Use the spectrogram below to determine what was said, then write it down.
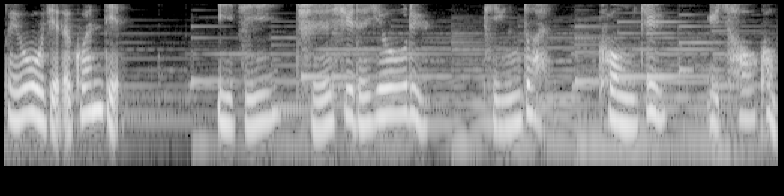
被误解的观点，以及持续的忧虑、评断、恐惧与操控。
